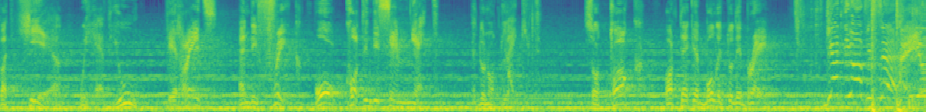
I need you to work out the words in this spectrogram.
But here, we have you, the rats, and the Freak, all caught in the same net. I do not like it. So talk, or take a bullet to the brain. Get the officer! Hey, you!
